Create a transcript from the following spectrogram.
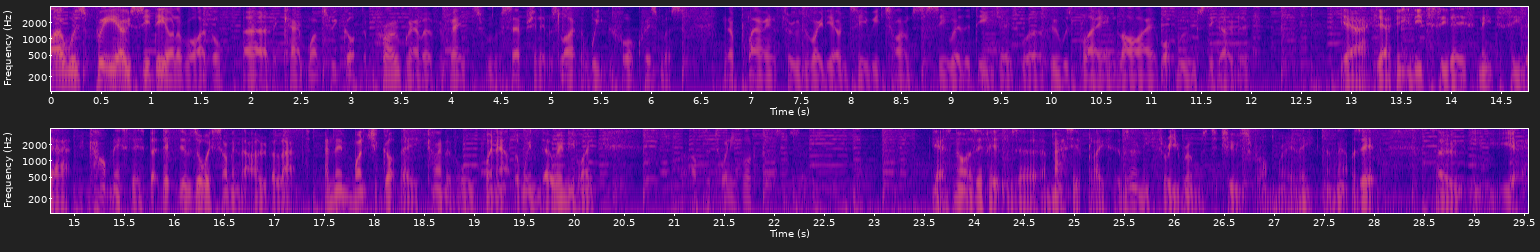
I was pretty OCD on arrival uh, at the camp. Once we got the program of events from reception, it was like the week before Christmas. You know, ploughing through the radio and TV times to see where the DJs were, who was playing live, what rooms to go to. Yeah, yeah, I think you need to see this, need to see that, can't miss this. But th- there was always something that overlapped. And then once you got there, you kind of all went out the window anyway. After 20 vodkas and so. Yeah, it's not as if it was a, a massive place. There was only three rooms to choose from, really, and that was it. So, yeah,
